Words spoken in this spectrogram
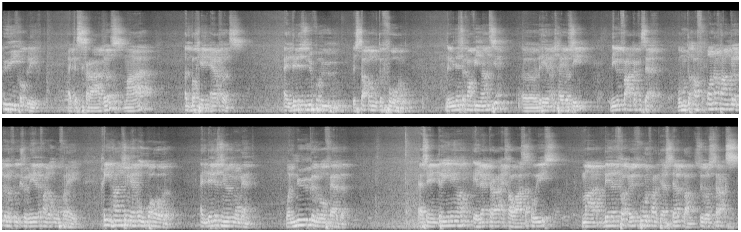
u heeft gepleegd. Het is gratis, maar het begint ergens. En dit is nu voor u. De stappen moeten voor. De minister van Financiën, uh, de heer Ajay die heeft vaker gezegd, we moeten af, onafhankelijk kunnen functioneren van de overheid. Geen handje meer open houden. En dit is nu het moment. Want nu kunnen we verder. Er zijn trainingen, Elektra en Gawasa geweest. Maar binnen het uitvoeren van het herstelplan zullen we straks,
